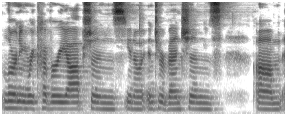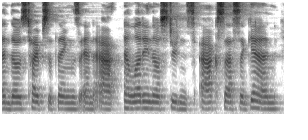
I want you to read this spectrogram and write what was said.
learning recovery options, you know, interventions, um, and those types of things, and and letting those students access again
